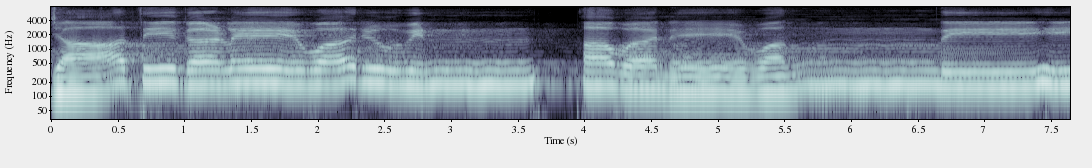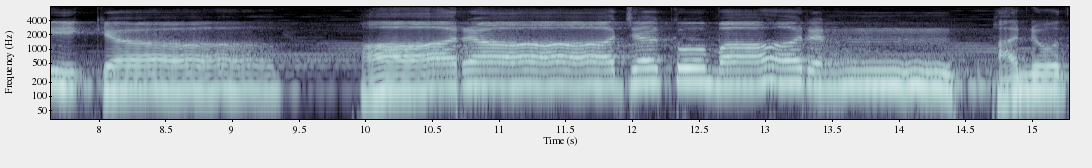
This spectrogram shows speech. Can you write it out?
ജാതികളെ വരുവിൻ അവനെ വന്ദിക്കാം. ആരാജകുമാരൻ അനുതാപികളാം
